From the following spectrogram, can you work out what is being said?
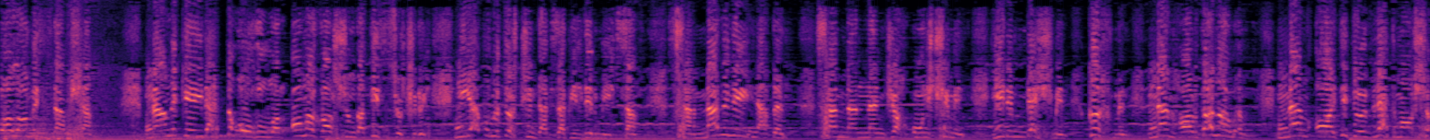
balamı istəmişəm. Məni qeyrətli oğullar ana qarşında diz çökürük. Niyə bunu dörd gündə bizə bildirməyirsən? Sən məni neynədin? Sən məndən gah 12 min, 25 min, 40 min, mən hardan alım? Mən adi dövlət maaşı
